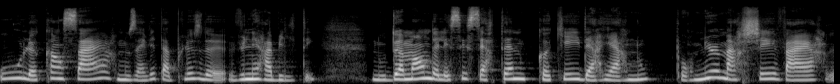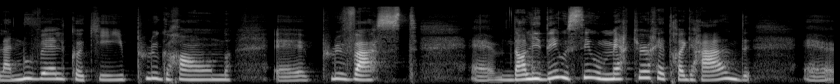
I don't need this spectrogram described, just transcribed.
où le cancer nous invite à plus de vulnérabilité, nous demande de laisser certaines coquilles derrière nous pour mieux marcher vers la nouvelle coquille plus grande, euh, plus vaste. Euh, dans l'idée aussi où Mercure rétrograde euh,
